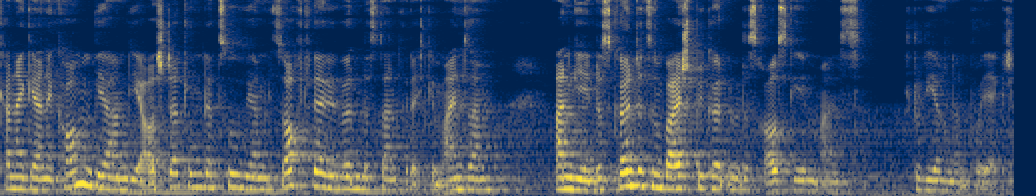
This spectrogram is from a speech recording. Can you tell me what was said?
kann er gerne kommen. Wir haben die Ausstattung dazu, wir haben die Software, wir würden das dann vielleicht gemeinsam angehen. Das könnte zum Beispiel, könnten wir das rausgeben als Studierendenprojekt.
